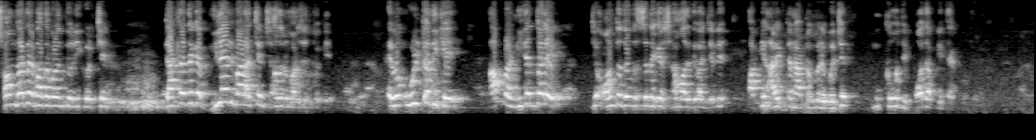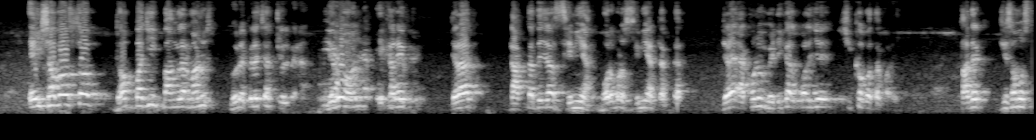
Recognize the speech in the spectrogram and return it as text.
সংঘাতের বাতাবরণ তৈরি করছেন। ডাক্তারদেরকে ভিলেন বাড়াচ্ছেন সাধারণ মানুষের চোখে। এবং উল্টো দিকে আপনার নিজের দলের যে অন্তর্দ্বন্দ্ব সেটাকে সামাল দেওয়ার জন্য আপনি আরেকটা নাটক করে বলছেন মুখ্যমন্ত্রীর পদ আপনি ত্যাগ করতে এই সমস্ত ঢপবাজি বাংলার মানুষ ধরে ফেলেছে আর চলবে না। এবং এখানে যারা ডাক্তারদের যারা সিনিয়র, বড় বড় সিনিয়র ডাক্তার, যারা এখনও মেডিকেল কলেজে শিক্ষকতা করে, তাদের যে সমস্ত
